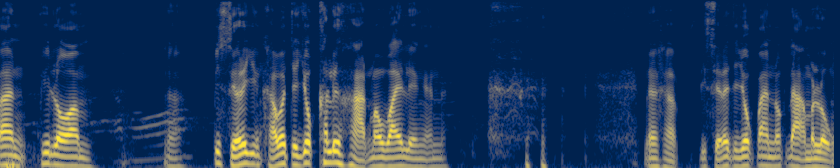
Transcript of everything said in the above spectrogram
บ้านพี่รอมนะพี่เสือได้ยินข่าวว่าจะยกคฤหาสน์มาไว้เลยงั้นนะนะครับพี่เสือน่าจะยกบ้านนกดาวมาลง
